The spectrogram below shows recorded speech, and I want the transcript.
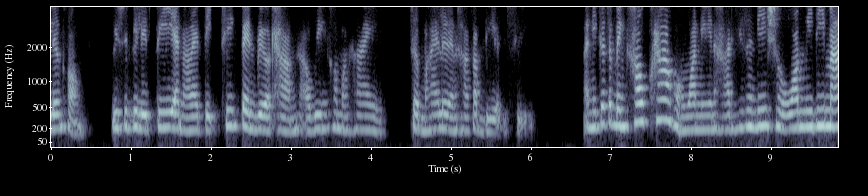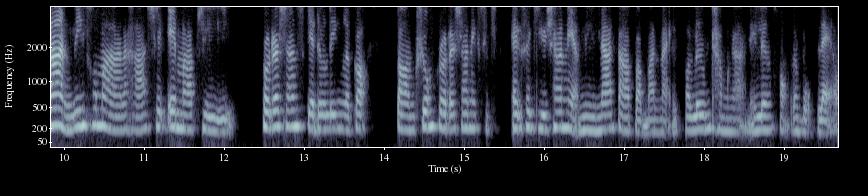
เรื่องของ visibility analytics ที่เป็น real time ค่ะเอาวิ่งเข้ามาให้ เสร์ฟมาให้เลยนะคะกับ DMC อันนี้ก็จะเป็นคร่าวๆของวันนี้นะคะ ที่ Sandy โชว์ว่ามี demand วิ่งเข้ามานะคะเช็ค MRP production scheduling แล้วก็ตอนช่วง production execution เนี่ยมีหน้าตาประมาณไหน พอเริ่มทำงานในเรื่องของระบบแล้ว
